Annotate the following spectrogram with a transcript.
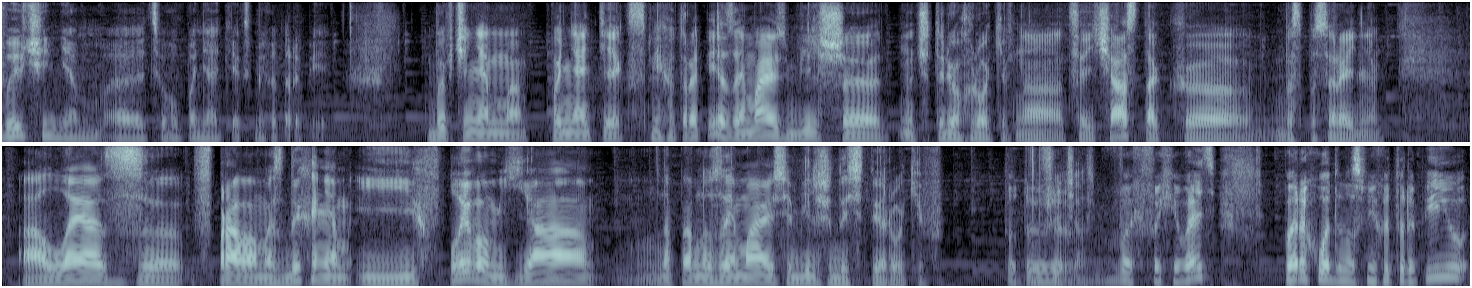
вивченням е, цього поняття як сміхотерапія? Вивченням поняття як сміхотерапія займаюсь більше ну, 4 років на цей час, так е, безпосередньо. Але з вправами з диханням і їх впливом я, напевно, займаюся більше 10 років. Тобто вже час. фахівець переходить на сміхотерапію.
